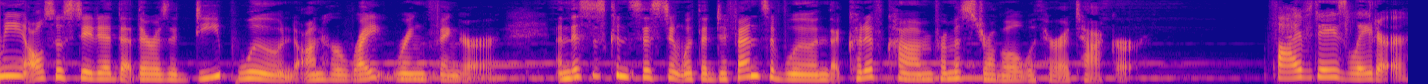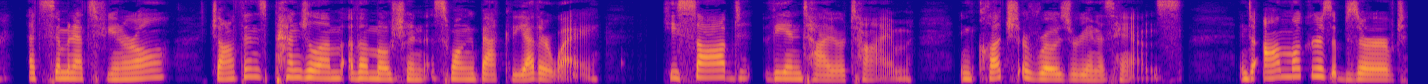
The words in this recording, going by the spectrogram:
ME also stated that there is a deep wound on her right ring finger, and this is consistent with a defensive wound that could have come from a struggle with her attacker. Five days later, at Simeonette's funeral, Jonathan's pendulum of emotion swung back the other way. He sobbed the entire time and clutched a rosary in his hands. And onlookers observed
